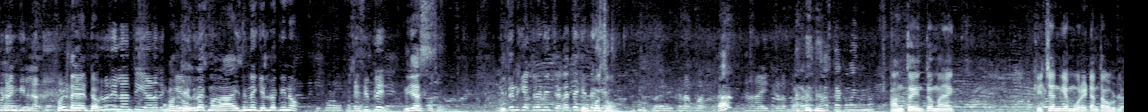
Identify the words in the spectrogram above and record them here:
ಬಿಡಂಗಿಲ್ಲ. ಫುಲ್ ಡಯಟ್ ಬರುದಿಲ್ಲ ಅಂತ ಹೇಳೋದಕ್ಕೆ ಮಗ ಗೆಲ್ಬೇಕು ಮಗ. ಇದನ್ನೇ ಗೆಲ್ಬೇಕು ನೀನು. ಡಿಸಿಪ್ಲಿನ್ ಎಸ್ ಇದನ್ನ ಗೆದ್ರೆ ನೀನು ಜಗತ್ತೇ ಅಂತ ಕಣಪ್ಪ ಅಂತೂ ಇಂತೂ ಮನೆ ಕಿಚನ್ಗೆ ಮೂರು ಐಟಮ್ ತಗೊಬಿಡ್ಲು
